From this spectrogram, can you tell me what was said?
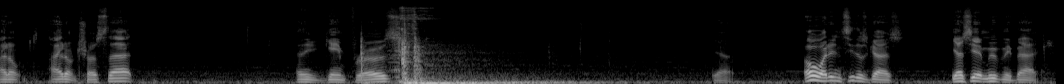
I don't I don't trust that. I think the game froze. Yeah. Oh, I didn't see those guys. Yes, yeah, it moved me back.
